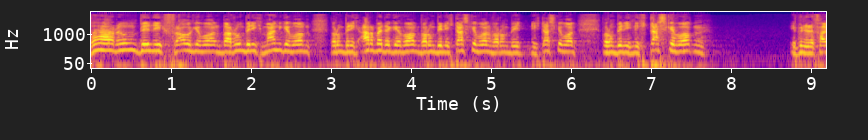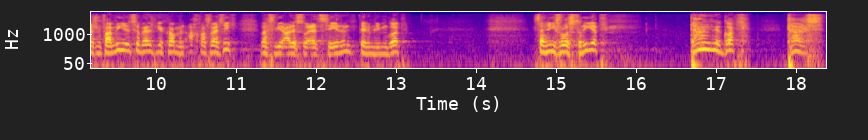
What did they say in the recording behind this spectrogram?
Warum bin ich Frau geworden? Warum bin ich Mann geworden? Warum bin ich Arbeiter geworden? Warum bin ich das geworden? Warum bin ich nicht das geworden? Warum bin ich nicht das geworden? Ich bin in einer falschen Familie zur Welt gekommen. Ach, was weiß ich, was wir alles so erzählen, dem lieben Gott. Sei nicht frustriert. Danke Gott, dass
